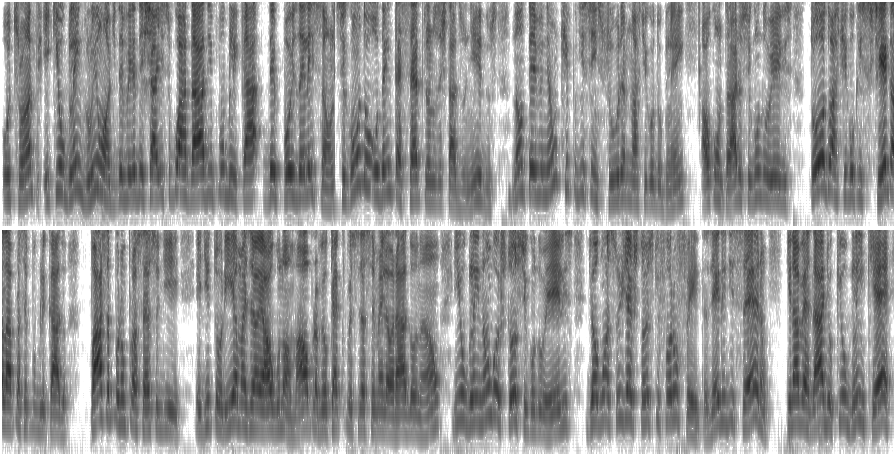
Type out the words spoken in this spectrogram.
o Trump e que o Glenn Greenwald deveria deixar isso guardado e publicar depois da eleição. Segundo o The Intercept nos Estados Unidos, não teve nenhum tipo de censura no artigo do Glenn, ao contrário, segundo eles, todo artigo que chega lá para ser publicado passa por um processo de editoria, mas é algo normal para ver o que é que precisa ser melhorado ou não. E o Glenn não gostou, segundo eles, de algumas sugestões que foram feitas. E eles disseram que, na verdade, o que o Glenn quer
